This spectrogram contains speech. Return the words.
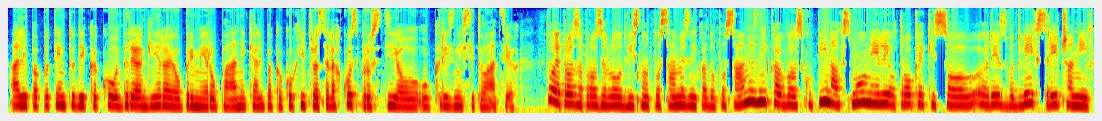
ali pa potem tudi kako odreagirajo v primeru panike ali pa kako hitro se lahko sprostijo v, v kriznih situacijah. To je pravzaprav zelo odvisno od posameznika do posameznika. V skupinah smo imeli otroke, ki so res v dveh srečanjih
